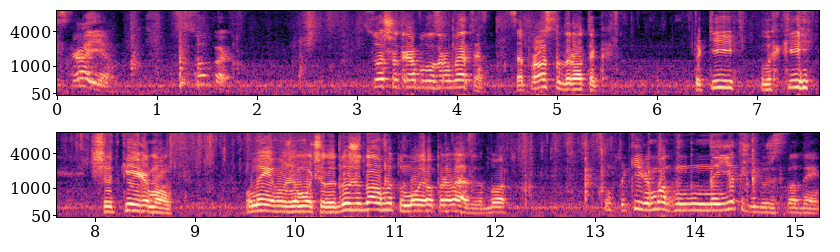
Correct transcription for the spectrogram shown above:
Іскра є. Супер! Все, що треба було зробити, це просто дротик. Такий легкий, швидкий ремонт. Вони його вже мучили дуже довго, тому його привезли, бо ну, такий ремонт не є такий дуже складний.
